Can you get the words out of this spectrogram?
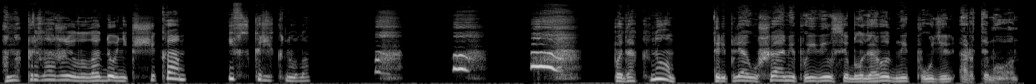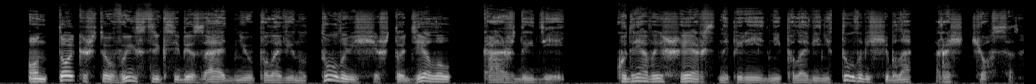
Она приложила ладони к щекам и вскрикнула. «Ах! Под окном, трепля ушами, появился благородный пудель Артемон. Он только что выстриг себе заднюю половину туловища, что делал каждый день. Кудрявая шерсть на передней половине туловища была расчесана.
